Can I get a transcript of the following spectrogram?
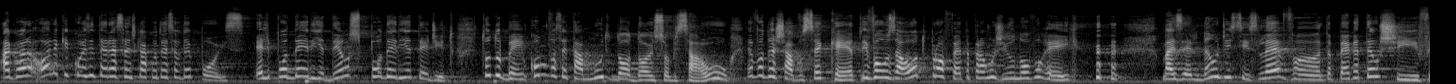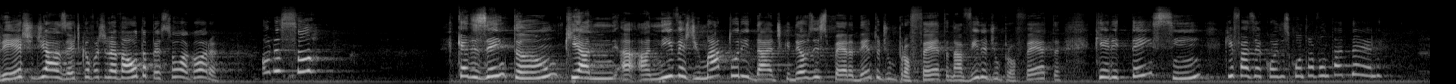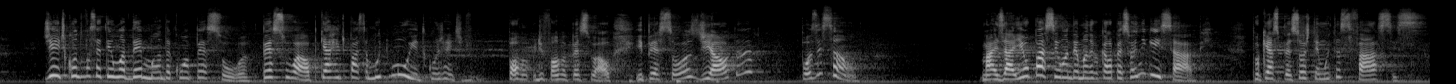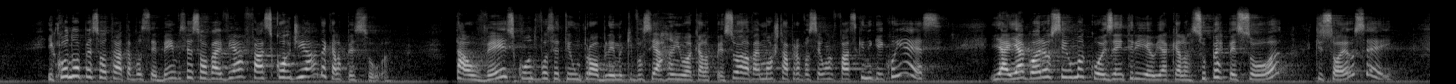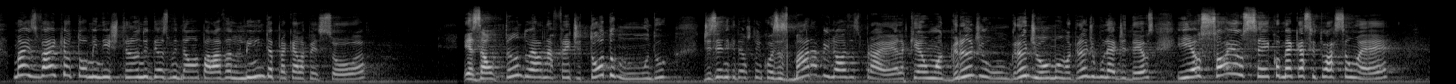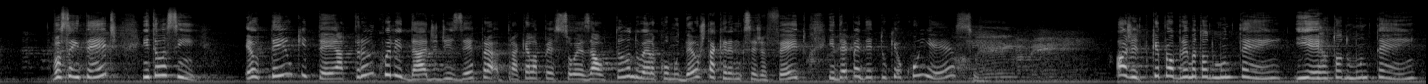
Agora, olha que coisa interessante que aconteceu depois. Ele poderia, Deus poderia ter dito: tudo bem, como você está muito dodói sobre Saul, eu vou deixar você quieto e vou usar outro profeta para ungir o novo rei. Mas ele não disse isso. Levanta, pega teu chifre, enche de azeite que eu vou te levar outra pessoa agora. Olha só. Quer dizer, então, que a, a, níveis de maturidade que Deus espera dentro de um profeta, na vida de um profeta, que ele tem sim que fazer coisas contra a vontade dele. Gente, quando você tem uma demanda com uma pessoa, pessoal, porque a gente passa muito moído com gente de, de forma pessoal, e pessoas de alta posição. Mas aí eu passei uma demanda com aquela pessoa e ninguém sabe. Porque as pessoas têm muitas faces. E quando uma pessoa trata você bem, você só vai ver a face cordial daquela pessoa. Talvez quando você tem um problema que você arranhou aquela pessoa, ela vai mostrar para você uma face que ninguém conhece. E aí agora eu sei uma coisa entre eu e aquela super pessoa que só eu sei. Mas vai que eu estou ministrando e Deus me dá uma palavra linda para aquela pessoa, exaltando ela na frente de todo mundo, dizendo que Deus tem coisas maravilhosas para ela, que é uma grande, um grande homem, uma grande mulher de Deus, e eu só eu sei como é que a situação é. Você entende? Então assim, eu tenho que ter a tranquilidade de dizer para aquela pessoa, exaltando ela como Deus está querendo que seja feito, independente do que eu conheço. Ó, oh, gente, porque problema todo mundo tem, e erro todo mundo tem.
